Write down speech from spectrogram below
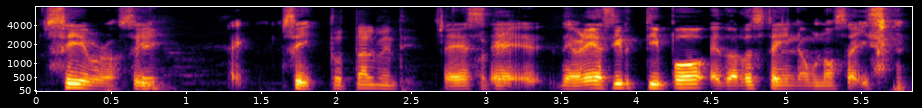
Sí, bro, sí. Sí. Totalmente. Es, eh, debería decir tipo Eduardo Stein 1.6.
